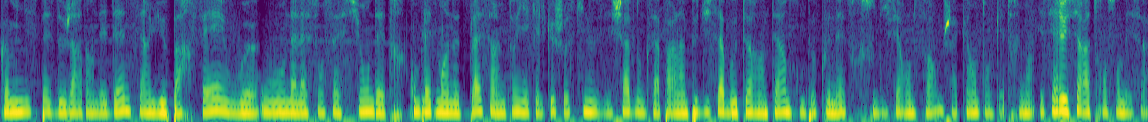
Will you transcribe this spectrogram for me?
comme une espèce de jardin d'Éden. C'est un lieu parfait où, où on a la sensation d'être complètement à notre place et en même temps, il y a quelque chose qui nous échappe. Donc ça parle un peu du saboteur interne qu'on peut connaître sous différentes formes, chacun tant qu'être humain. Et c'est réussir à transcender ça.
